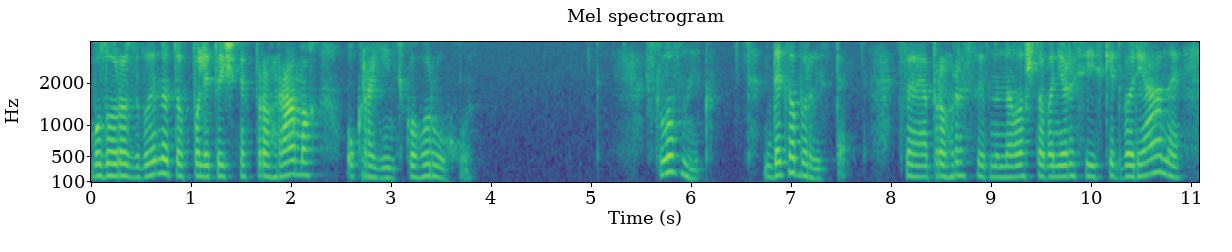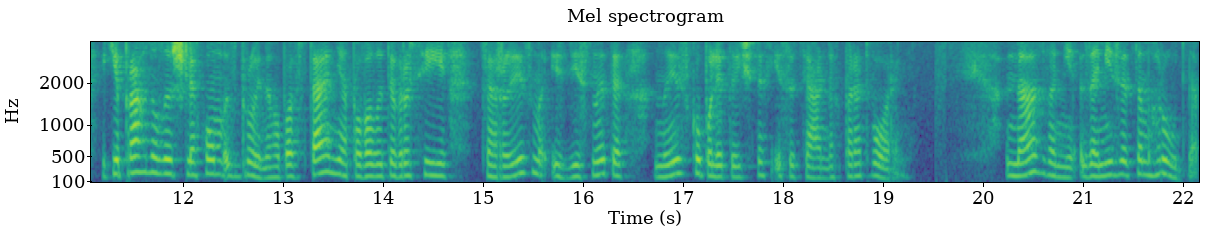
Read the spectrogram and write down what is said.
було розвинуто в політичних програмах українського руху. Словник декабристи Це прогресивно налаштовані російські дворяни, які прагнули шляхом збройного повстання повалити в Росії царизм і здійснити низку політичних і соціальних перетворень. Названі за місяцем грудня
